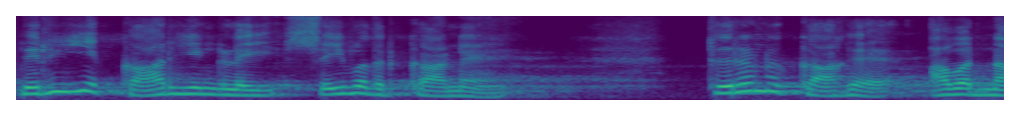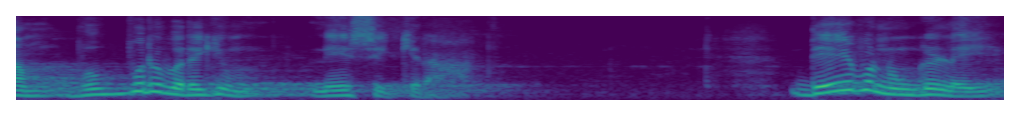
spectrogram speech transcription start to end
பெரிய காரியங்களை செய்வதற்கான திறனுக்காக அவர் நம் ஒவ்வொருவரையும் நேசிக்கிறார். தேவன் உங்களை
